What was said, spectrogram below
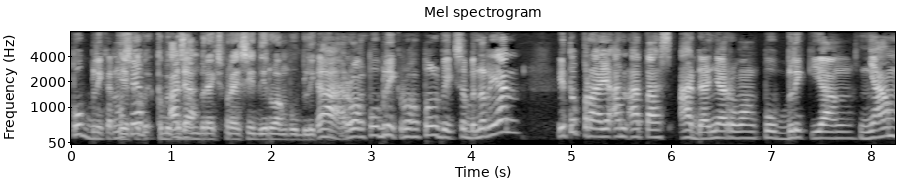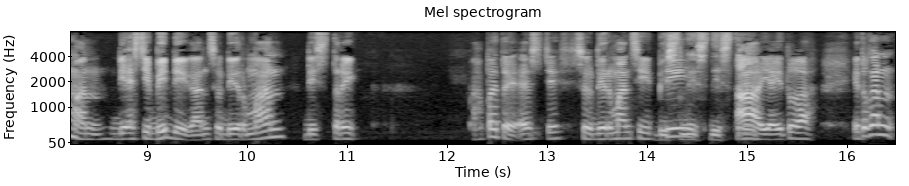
publik kan. Ya maksudnya kebe- kebebasan ada berekspresi di ruang publik. Ah ruang publik ruang publik. Sebenarnya kan itu perayaan atas adanya ruang publik yang nyaman di SCBD kan Sudirman distrik apa itu ya SC Sudirman City Business district. ah ya itulah itu kan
